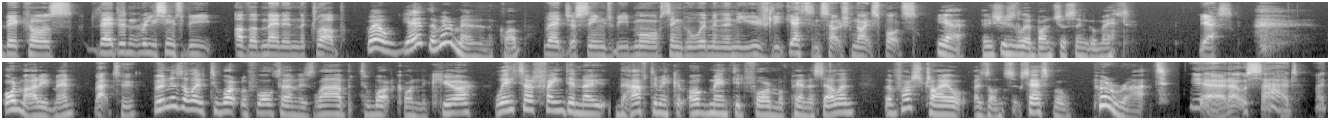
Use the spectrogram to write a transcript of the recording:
Because there didn't really seem to be other men in the club. Well, yeah, there were men in the club. There just seemed to be more single women than you usually get in such night spots. Yeah, it's usually a bunch of single men. Yes, or married men. that too. Boone is allowed to work with Walter in his lab to work on the cure. Later, finding out they have to make an augmented form of penicillin, the first trial is unsuccessful. Poor rat. Yeah, that was sad. I,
